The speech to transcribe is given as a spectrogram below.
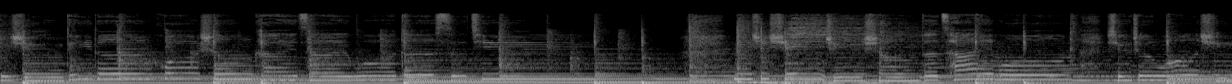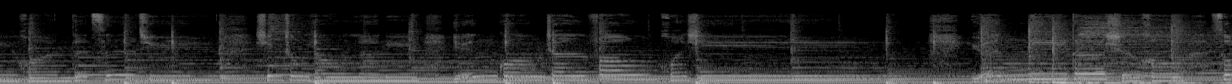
是心底的花，盛开在我的四季。你是信纸上的彩墨，写着我喜欢的词句。心中有了你，眼光绽放欢喜。愿你的身后总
